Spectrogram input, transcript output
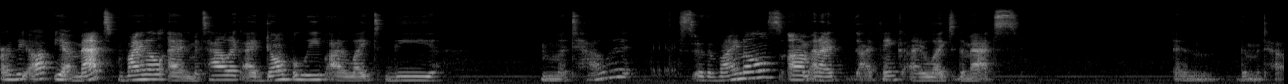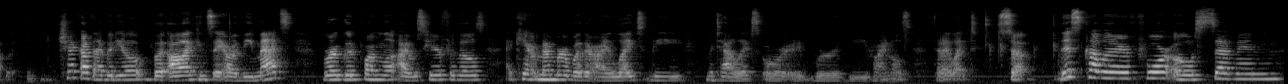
are the up. Yeah, matte, vinyl, and metallic. I don't believe I liked the metallics or the vinyls, um, and I, I think I liked the mattes and the metallic. Check out that video, but all I can say are the mattes were a good formula. I was here for those. I can't remember whether I liked the metallics or it were the vinyls that I liked. So, this color, 407,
